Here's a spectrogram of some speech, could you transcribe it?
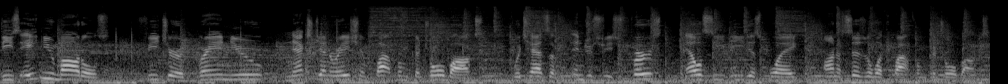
These eight new models feature a brand new next generation platform control box which has the industry's first LCD display on a scissor lift platform control box.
